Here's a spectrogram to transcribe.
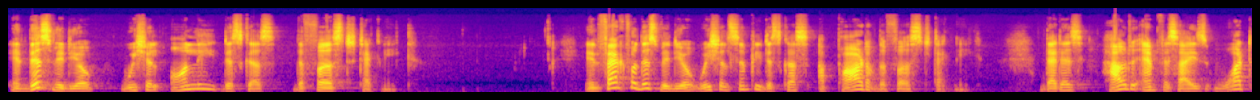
In this video, we shall only discuss the first technique. In fact, for this video, we shall simply discuss a part of the first technique. That is, how to emphasize what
